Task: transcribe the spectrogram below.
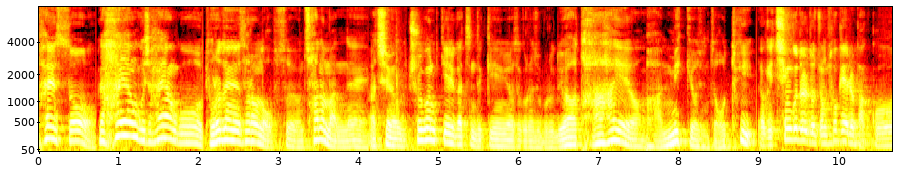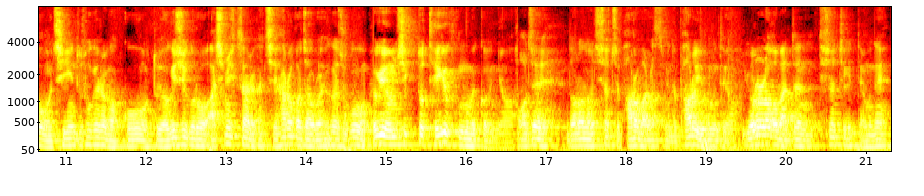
하였어. 그냥 하얀 곳이 하얀 곳. 돌아다니는 사람은 없어요. 차는 많네. 아침에 출근길 같은 느낌이어서 그런지 모르겠는데, 야, 다 하얘요. 아, 안 믿겨, 진짜. 어떻게. 여기 친구들도 좀 소개를 받고, 지인도 소개를 받고, 또 여기식으로 아침 식사를 같이 하러 가자고 해가지고, 여기 음식도 되게 궁금했거든요. 어제 널어놓은 티셔츠 바로 말랐습니다. 바로 입으면 돼요. 요럴라고 만든 티셔츠이기 때문에.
